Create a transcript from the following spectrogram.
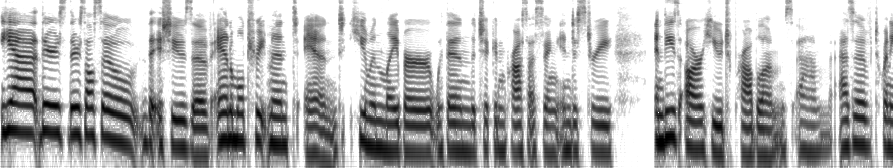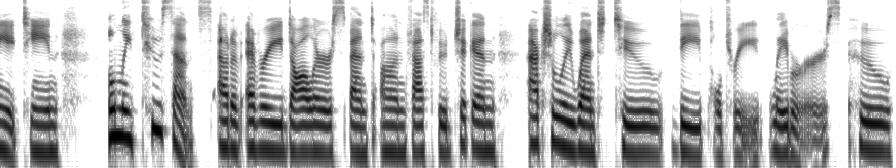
Yeah, there's there's also the issues of animal treatment and human labor within the chicken processing industry, and these are huge problems. Um, as of 2018, only two cents out of every dollar spent on fast food chicken actually went to the poultry laborers who,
